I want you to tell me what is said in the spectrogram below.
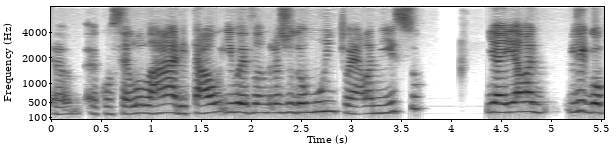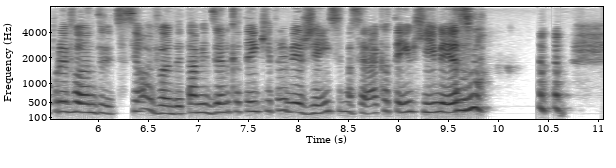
uh, com celular e tal, e o Evandro ajudou muito ela nisso. E aí ela ligou para o Evandro e disse assim: Ó, oh, Evandro, está me dizendo que eu tenho que ir para emergência, mas será que eu tenho que ir mesmo?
